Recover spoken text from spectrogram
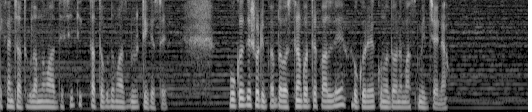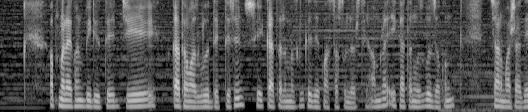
এখানে যতগুলো আমরা মাছ দিচ্ছি ঠিক ততগুলো মাছগুলো ঠিক আছে। পুকুরকে সঠিকভাবে ব্যবস্থা করতে পারলে পুকুরে কোনো ধরনের মাছ মিট যায় না। আপনারা এখন ভিডিওতে যে কাতার মাছগুলো দেখতেছেন, সেই কাতার মাছগুলোকে যে মাছটা চলে আসছে, আমরা এই কাতার মাছগুলো যখন চার মাস আগে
